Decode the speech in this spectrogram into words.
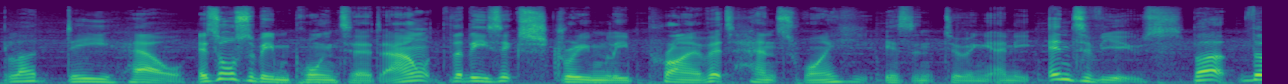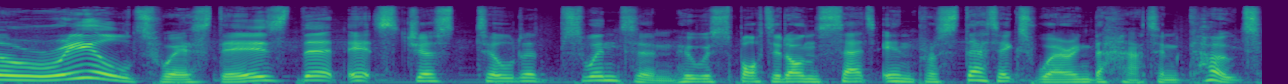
bloody hell. It's also been pointed out that he's extremely private, hence why he isn't doing any interviews. But the real twist is that it's just Tilda Swinton, who was spotted on set in prosthetics wearing the hat and coat.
